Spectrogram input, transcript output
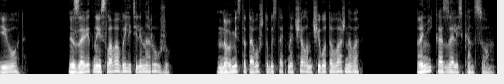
И вот, заветные слова вылетели наружу. Но вместо того, чтобы стать началом чего-то важного, они казались концом.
